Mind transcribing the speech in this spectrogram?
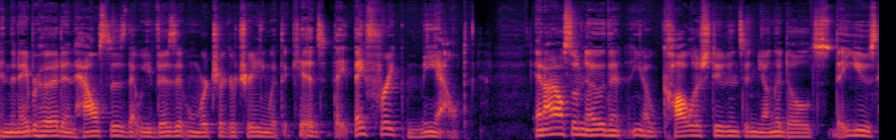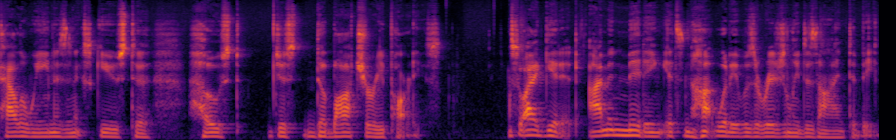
in the neighborhood and houses that we visit when we're trick or treating with the kids, they, they freak me out. And I also know that, you know, college students and young adults, they use Halloween as an excuse to host just debauchery parties. So I get it. I'm admitting it's not what it was originally designed to be.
